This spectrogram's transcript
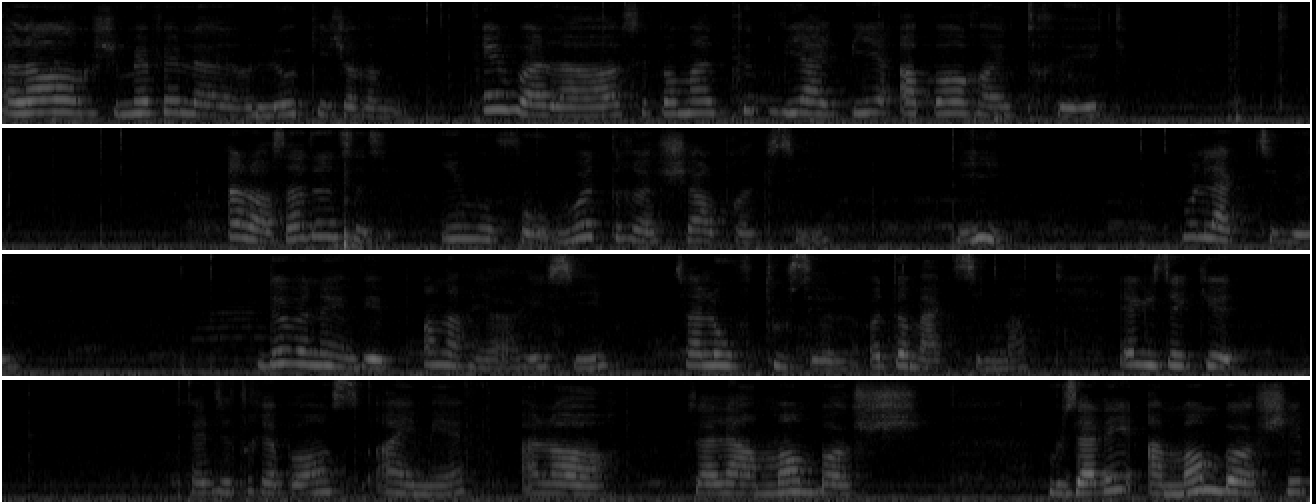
Alors, je me fais le look et je reviens. Et voilà, c'est pas mal tout VIP à part un truc. Alors, ça donne ceci. Il vous faut votre Charles Proxy. Oui. Vous l'activez. Devenez un VIP en arrière ici. Ça l'ouvre tout seul, automatiquement. Exécute. Edit réponse AMF. Alors, vous allez en membership. Vous allez à Membership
